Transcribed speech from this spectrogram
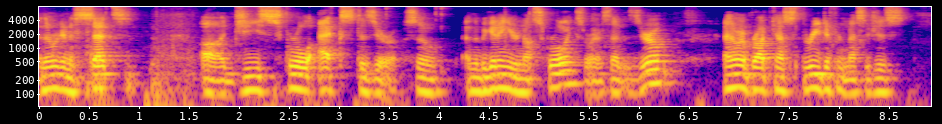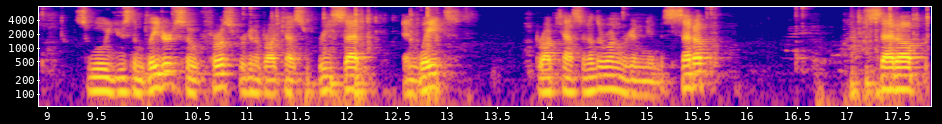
And then we're going to set uh, g scroll x to 0. So in the beginning, you're not scrolling, so we're going to set it to 0. We're going to broadcast three different messages. So we'll use them later. So first, we're going to broadcast reset and wait. Broadcast another one. We're going to name it setup. Setup.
